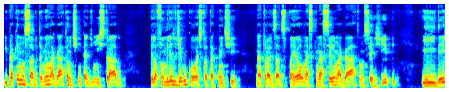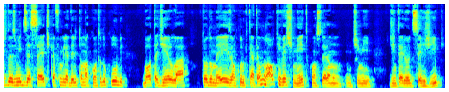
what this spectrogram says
E para quem não sabe também, o Lagarto é um time que é administrado pela família do Diego Costa, atacante naturalizado espanhol, mas que nasceu em Lagarto, no Sergipe, e desde 2017 que a família dele toma conta do clube. bota dinheiro lá todo mês, é um clube que tem até um alto investimento, considerando um, time de interior de Sergipe,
